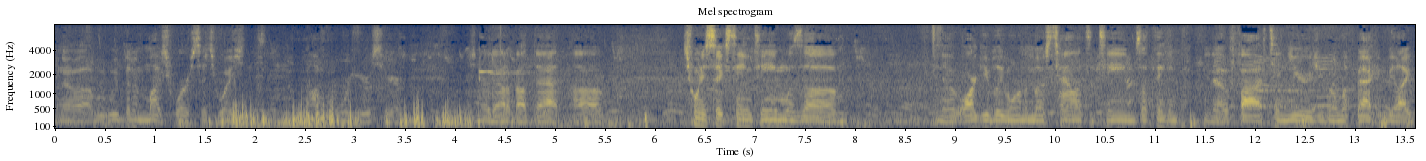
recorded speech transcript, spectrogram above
You know, uh, we've been in much worse situations in our four years here. There's no doubt about that. Uh, 2016 team was, um, you know, arguably one of the most talented teams. I think in, you know, five, ten years, you're going to look back and be like,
